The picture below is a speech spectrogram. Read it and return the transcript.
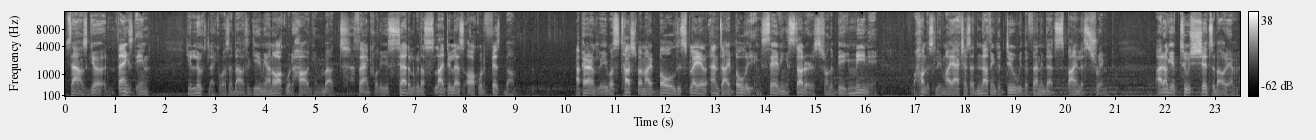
Sounds good. Thanks, Dean. He looked like he was about to give me an awkward hug, but thankfully he settled with a slightly less awkward fist bump. Apparently, he was touched by my bold display of anti-bullying, saving stutters from the big meanie. Honestly, my actions had nothing to do with defending that spineless shrimp. I don't give two shits about him.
